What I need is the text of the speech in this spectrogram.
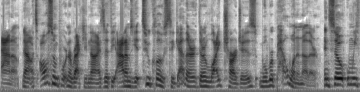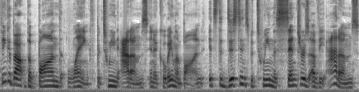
atom. Now, it's also important to recognize that if the atoms get too close together, their like charges will repel one another. And so when we think about the bond length between atoms in a covalent bond, it's the distance between the centers of the atoms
